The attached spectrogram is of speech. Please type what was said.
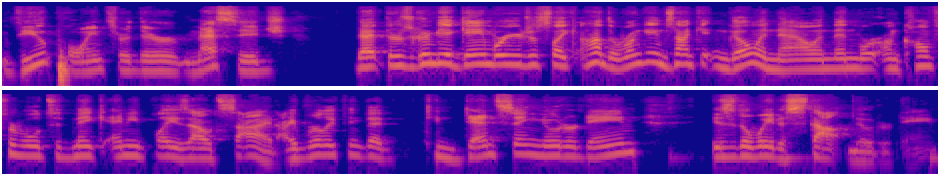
viewpoints or their message, that there's going to be a game where you're just like, huh, the run game's not getting going now, and then we're uncomfortable to make any plays outside. I really think that condensing Notre Dame is the way to stop Notre Dame.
